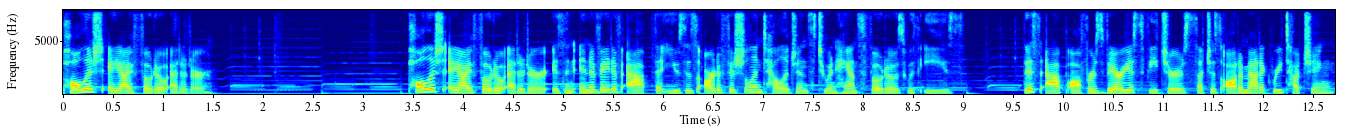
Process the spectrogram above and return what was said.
Polish AI Photo Editor Polish AI Photo Editor is an innovative app that uses artificial intelligence to enhance photos with ease. This app offers various features such as automatic retouching,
